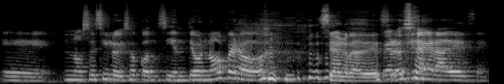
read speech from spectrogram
eh, no sé si lo hizo consciente o no, pero se agradece. pero se agradece.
